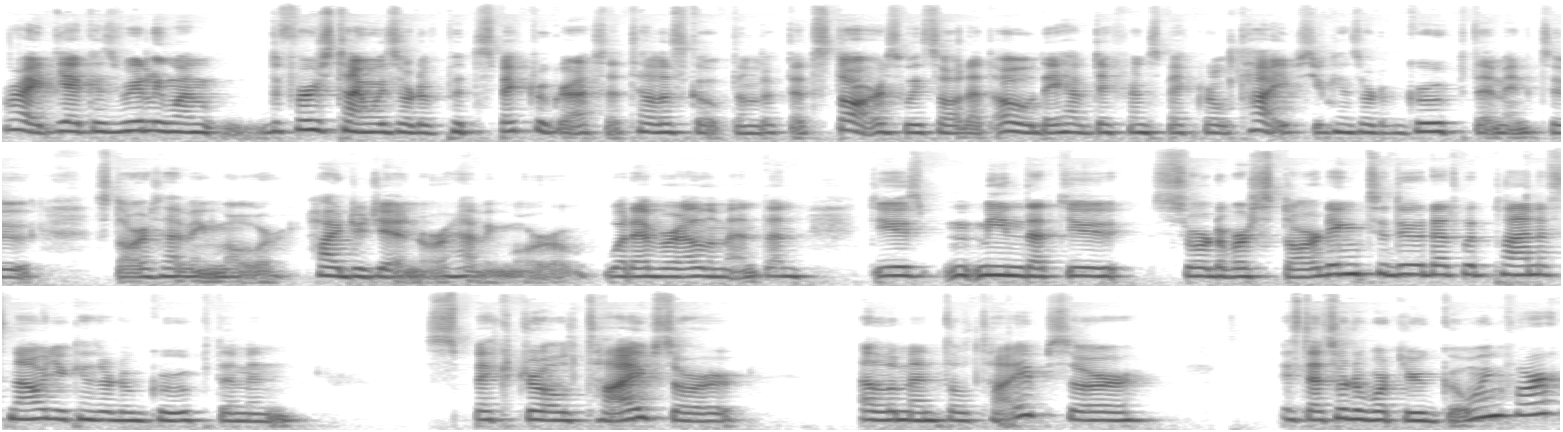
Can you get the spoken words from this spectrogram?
Right, yeah, because really, when the first time we sort of put spectrographs at telescope and looked at stars, we saw that oh, they have different spectral types. You can sort of group them into stars having more hydrogen or having more whatever element. And do you mean that you sort of are starting to do that with planets now? You can sort of group them in spectral types or elemental types, or is that sort of what you're going for?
